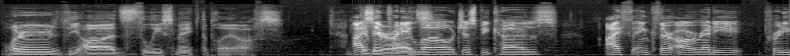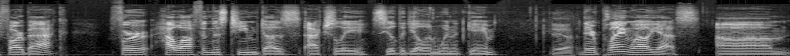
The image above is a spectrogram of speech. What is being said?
what are the odds the Leafs make the playoffs? I Give say pretty odds. low just because I think they're already pretty far back for how often this team does actually seal the deal and win a game. Yeah. They're playing well, yes. Um,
